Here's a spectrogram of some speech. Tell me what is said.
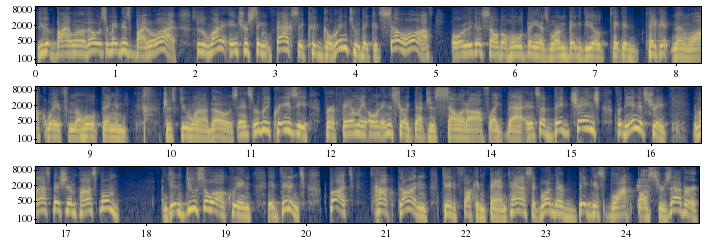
You could buy one of those, or maybe just buy the lot. So there's a lot of interesting facts they could go into. They could sell off, or they could sell the whole thing as one big deal, take it, take it, and then walk away from the whole thing and just do one of those. And it's really crazy for a family-owned industry like that, just sell it off like that. And it's a big change for the industry. Last Mission Impossible. Didn't do so well, Queen. It didn't. But Top Gun did fucking fantastic. One of their biggest blockbusters ever.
